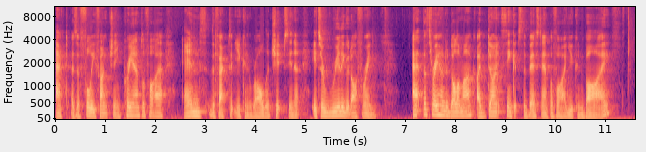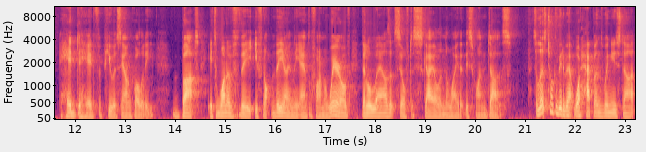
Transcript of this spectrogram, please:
act as a fully functioning preamplifier, and the fact that you can roll the chips in it. It's a really good offering. At the $300 mark, I don't think it's the best amplifier you can buy head to head for pure sound quality but it's one of the, if not the only amplifier I'm aware of that allows itself to scale in the way that this one does. So let's talk a bit about what happens when you start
